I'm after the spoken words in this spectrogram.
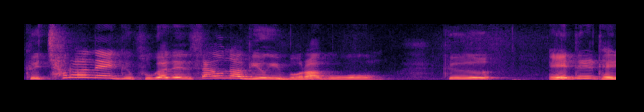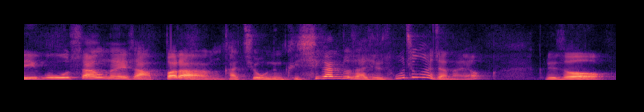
그 천 원에 그 부과된 사우나 비용이 뭐라고 그 애들 데리고 사우나에서 아빠랑 같이 오는 그 시간도 사실 소중하잖아요. 그래서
